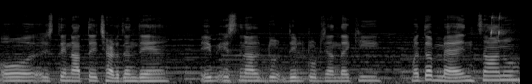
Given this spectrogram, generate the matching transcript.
ਉਹ ਰਿਸ਼ਤੇ ਨਾਤੇ ਛੱਡ ਦਿੰਦੇ ਹੈ। ਇਹ ਇਸ ਨਾਲ ਦਿਲ ਟੁੱਟ ਜਾਂਦਾ ਕਿ ਮਤਲਬ ਮੈਂ ਇਨਸਾਨ ਹਾਂ,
